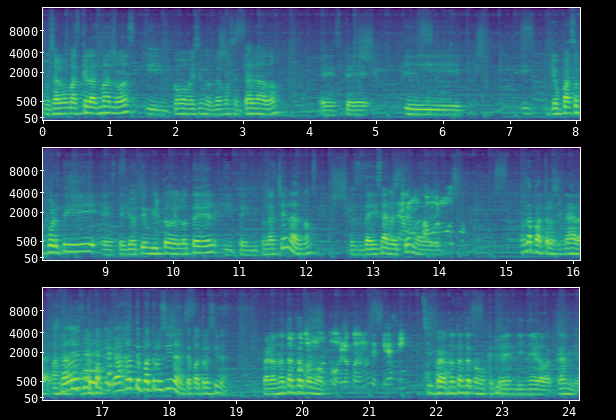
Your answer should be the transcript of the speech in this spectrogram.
pues algo más que las manos y cómo ves si nos vemos en tal lado. Este y, y yo paso por ti, este yo te invito al hotel y te invito unas chelas, ¿no? Entonces de ahí sale O el sea, tema de. Una patrocinada. Ajá, es como que ajá, te patrocinan, te patrocinan. Pero no tanto como... lo podemos decir así. Sí, Ajá. pero no tanto como que te den dinero a cambio.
